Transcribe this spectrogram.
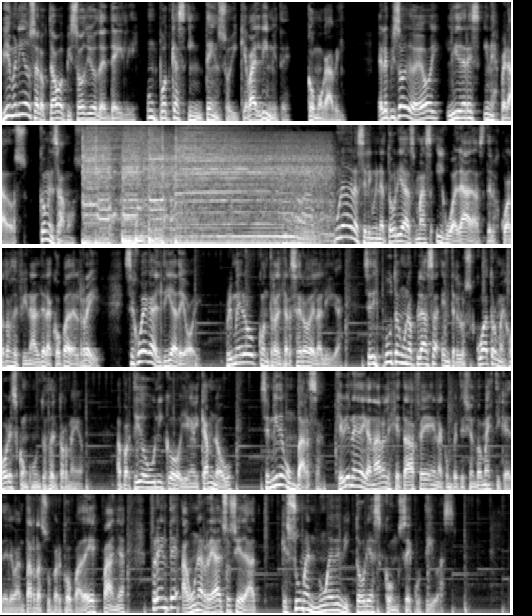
Bienvenidos al octavo episodio de Daily, un podcast intenso y que va al límite, como Gaby. El episodio de hoy, Líderes Inesperados. Comenzamos. Una de las eliminatorias más igualadas de los cuartos de final de la Copa del Rey se juega el día de hoy, primero contra el tercero de la liga. Se disputan una plaza entre los cuatro mejores conjuntos del torneo. A partido único y en el Camp Nou, se mide un Barça, que viene de ganar al Getafe en la competición doméstica y de levantar la Supercopa de España, frente a una Real Sociedad que suma nueve victorias consecutivas.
